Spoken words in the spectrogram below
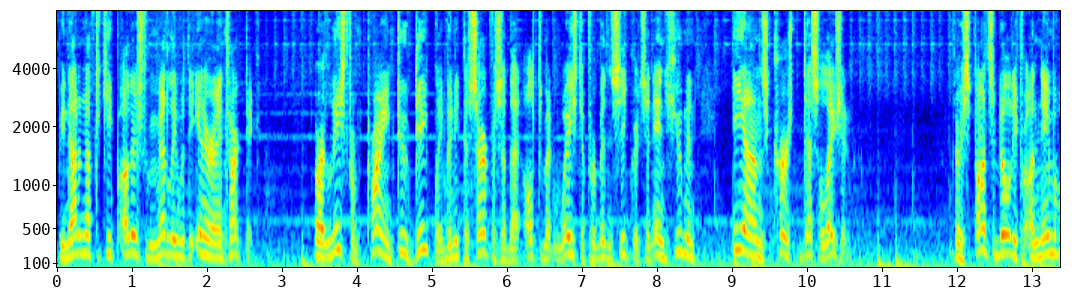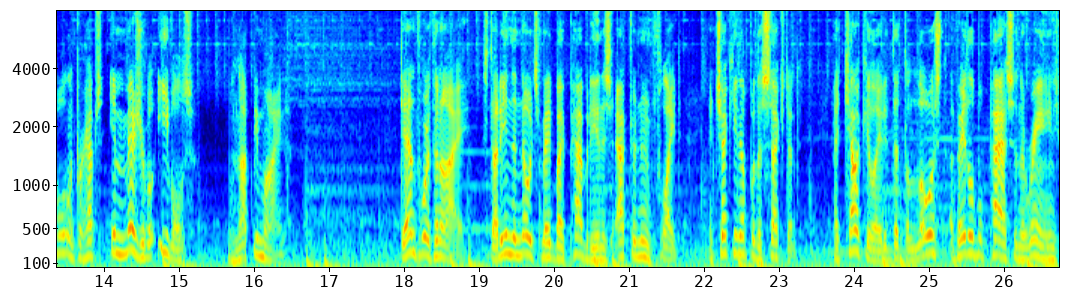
be not enough to keep others from meddling with the inner Antarctic, or at least from prying too deeply beneath the surface of that ultimate waste of forbidden secrets and inhuman, eons cursed desolation, the responsibility for unnameable and perhaps immeasurable evils will not be mine. Danforth and I, studying the notes made by Pabodie in his afternoon flight and checking up with the sextant, had calculated that the lowest available pass in the range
